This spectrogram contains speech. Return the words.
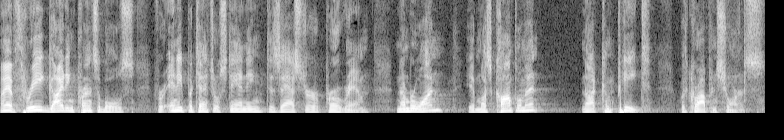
I have three guiding principles for any potential standing disaster program. Number one, it must complement, not compete with crop insurance.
